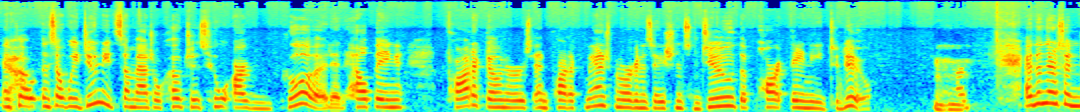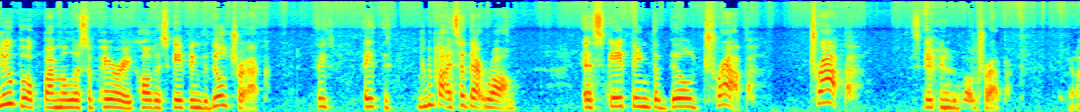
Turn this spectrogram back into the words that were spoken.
And yeah. so and so we do need some agile coaches who are good at helping product owners and product management organizations do the part they need to do. Mm-hmm. And then there's a new book by Melissa Perri called Escaping the Build Track. I said that wrong. Escaping the Build Trap. Trap. Escaping the Build Trap. Yeah.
